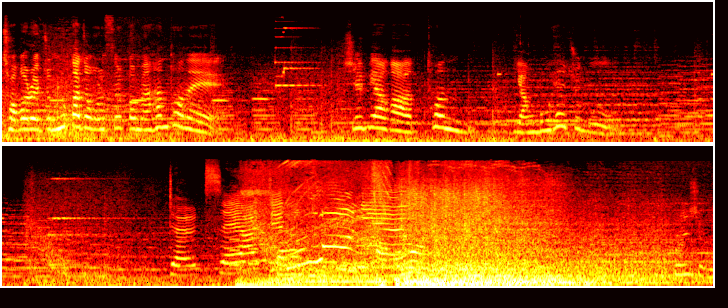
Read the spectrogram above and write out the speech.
저거를 좀 효과적으로 쓸 거면 한 턴에 실비아가 턴 양보해주고. Don't say I didn't warn you. 그런 식으로.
